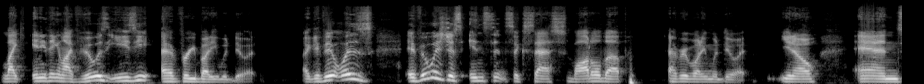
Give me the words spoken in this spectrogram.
like anything in life, if it was easy, everybody would do it. Like if it was if it was just instant success bottled up, everybody would do it. You know, and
